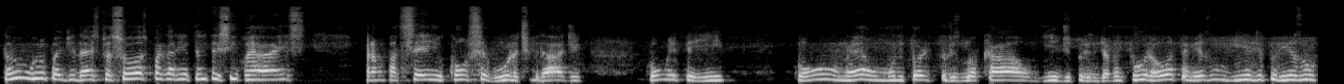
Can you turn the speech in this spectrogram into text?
Então, um grupo de 10 pessoas pagaria 35 reais para um passeio com seguro, atividade, com EPI, com né, um monitor de turismo local, guia de turismo de aventura ou até mesmo um guia de turismo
